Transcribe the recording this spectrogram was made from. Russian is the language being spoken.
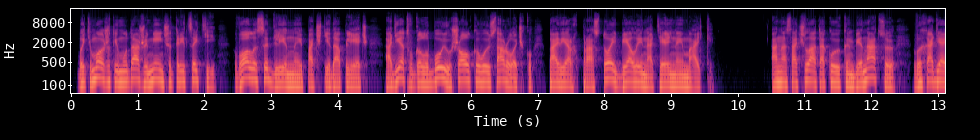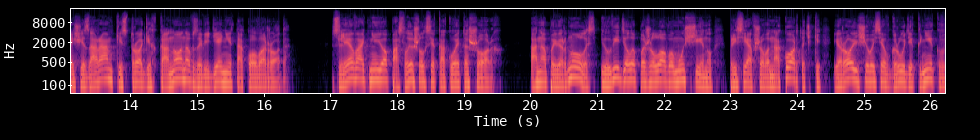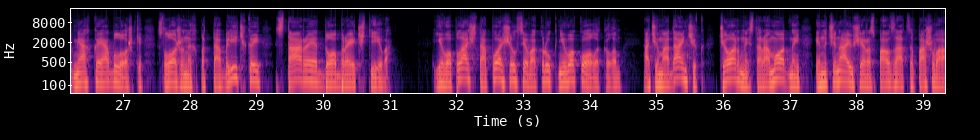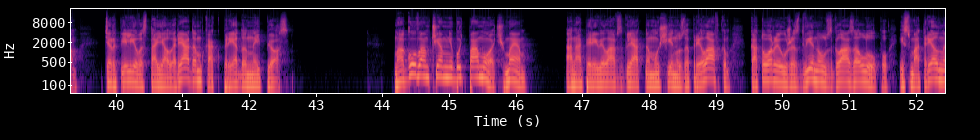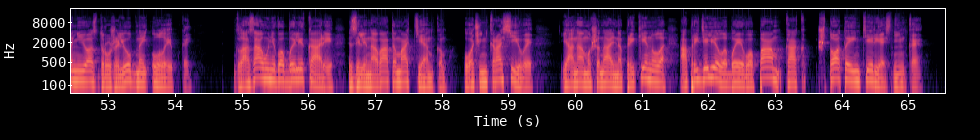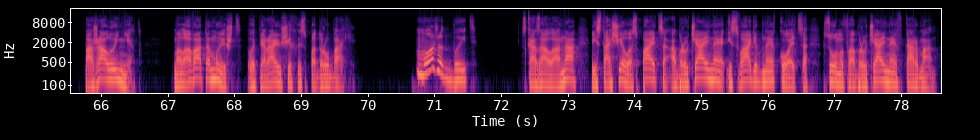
Быть может, ему даже меньше тридцати, волосы длинные, почти до плеч, одет в голубую шелковую сорочку поверх простой белой нательной майки. Она сочла такую комбинацию, выходящей за рамки строгих канонов заведений такого рода. Слева от нее послышался какой-то шорох. Она повернулась и увидела пожилого мужчину, присевшего на корточки и роющегося в груди книг в мягкой обложке, сложенных под табличкой «Старое доброе чтиво». Его плащ топорщился вокруг него колоколом, а чемоданчик, черный, старомодный и начинающий расползаться по швам, терпеливо стоял рядом, как преданный пес. «Могу вам чем-нибудь помочь, мэм?» Она перевела взгляд на мужчину за прилавком, который уже сдвинул с глаза лупу и смотрел на нее с дружелюбной улыбкой. Глаза у него были карие, зеленоватым оттенком, очень красивые, и она машинально прикинула, определила бы его пам как что-то интересненькое. Пожалуй, нет. Маловато мышц, выпирающих из-под рубахи. «Может быть», сказала она и стащила с пальца обручальное и свадебное кольца, сунув обручальное в карман.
